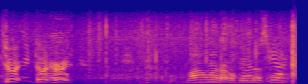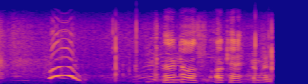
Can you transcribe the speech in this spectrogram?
Do it, do it, hurry. Mom wants to do oh. this one. Woo! There it goes. Okay. I'm gonna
